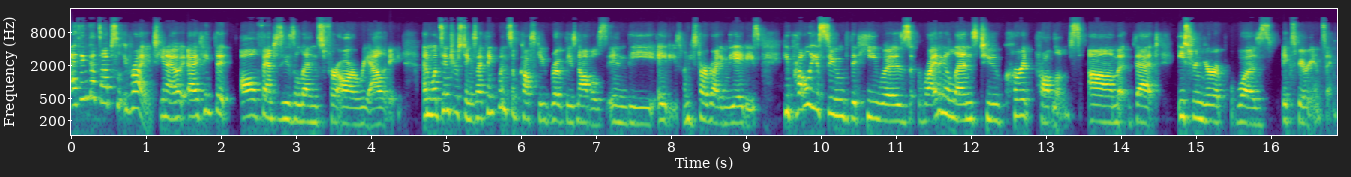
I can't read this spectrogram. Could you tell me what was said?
I think that's absolutely right. You know, I think that all fantasy is a lens for our reality. And what's interesting is I think when Sapkowski wrote these novels in the 80s, when he started writing the 80s, he probably assumed that he was writing a lens to current problems um, that Eastern Europe was experiencing.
